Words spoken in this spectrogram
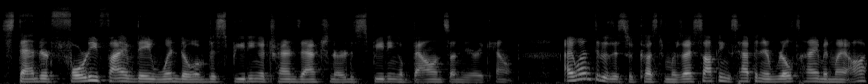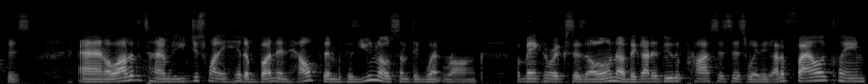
standard 45 day window of disputing a transaction or disputing a balance on your account. I went through this with customers. I saw things happen in real time in my office. And a lot of the times you just want to hit a button and help them because you know something went wrong. But Bank of America says, oh no, they got to do the process this way. They got to file a claim,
